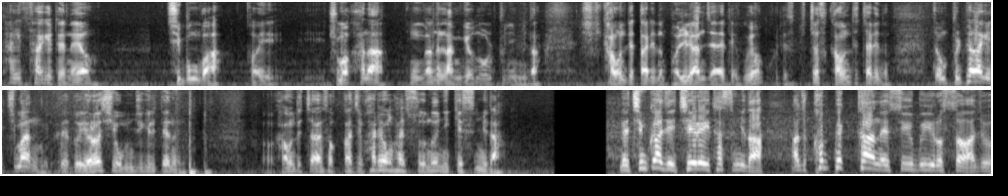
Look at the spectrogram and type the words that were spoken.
타이트하게 되네요. 지붕과 거의 주먹 하나 공간을 남겨 놓을 뿐입니다. 가운데 다리는 벌려 앉아야 되고요. 그래서 뒷좌석 가운데 자리는 좀 불편하겠지만 그래도 여럿이 움직일 때는 어, 가운데 좌석까지 활용할 수는 있겠습니다. 네, 지금까지 GLA 탔습니다. 아주 컴팩트한 SUV로서 아주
